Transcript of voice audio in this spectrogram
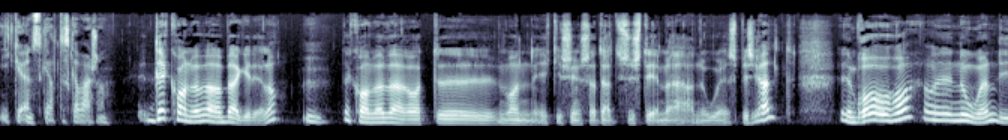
ikke ønsker at det skal være sånn? Det kan vel være begge deler. Det kan vel være at uh, man ikke syns at dette systemet er noe spesielt. Bra å ha. Noen de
